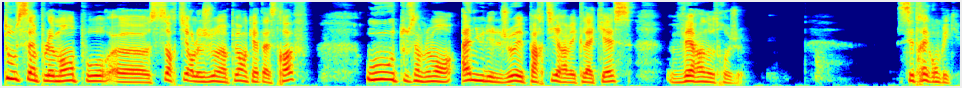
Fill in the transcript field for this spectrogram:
tout simplement pour euh, sortir le jeu un peu en catastrophe, ou tout simplement annuler le jeu et partir avec la caisse vers un autre jeu? C'est très compliqué.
